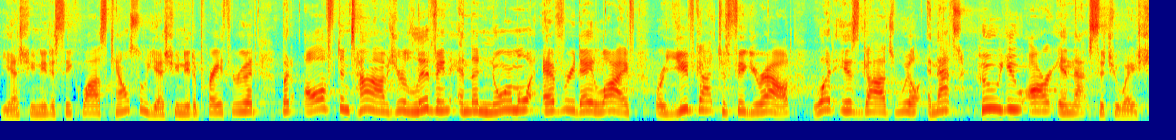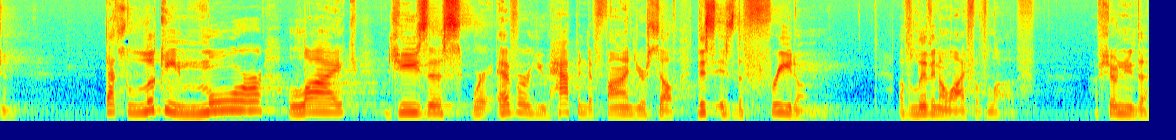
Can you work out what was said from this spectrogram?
Yes, you need to seek wise counsel. Yes, you need to pray through it. But oftentimes you're living in the normal everyday life where you've got to figure out what is God's will. And that's who you are in that situation. That's looking more like Jesus wherever you happen to find yourself. This is the freedom of living a life of love. I've shown you the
